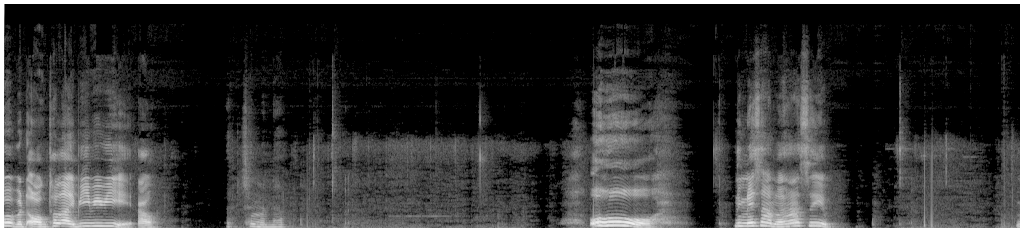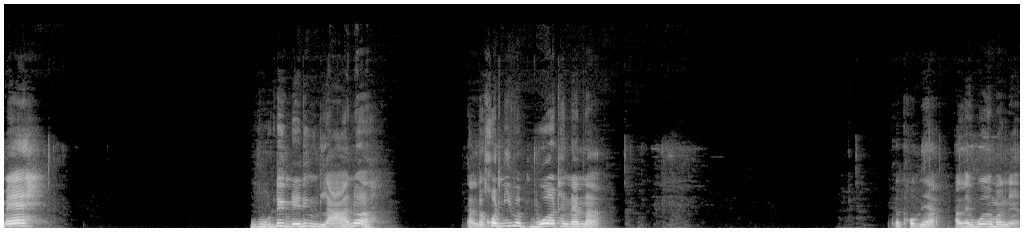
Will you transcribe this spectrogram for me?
ว่ามันออกเท่าไหร่พี่พี่พี่เอาช่างมันนะครับ โอ้โหหนึ่งในสามร้อยห้าสิบแม่โอ้หนึ่งในหนึ่งล้านว่ะ แต่ละคนนี่แบบเวอร์ทั้งนั้นอะแต่ผมเนี่ย อะไรเวอร์มั่งเนี่ย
